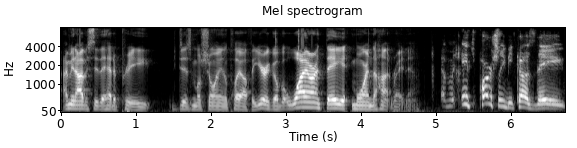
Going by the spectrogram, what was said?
I mean, obviously they had a pretty dismal showing in the playoff a year ago, but why aren't they more in the hunt right now? It's partially because they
